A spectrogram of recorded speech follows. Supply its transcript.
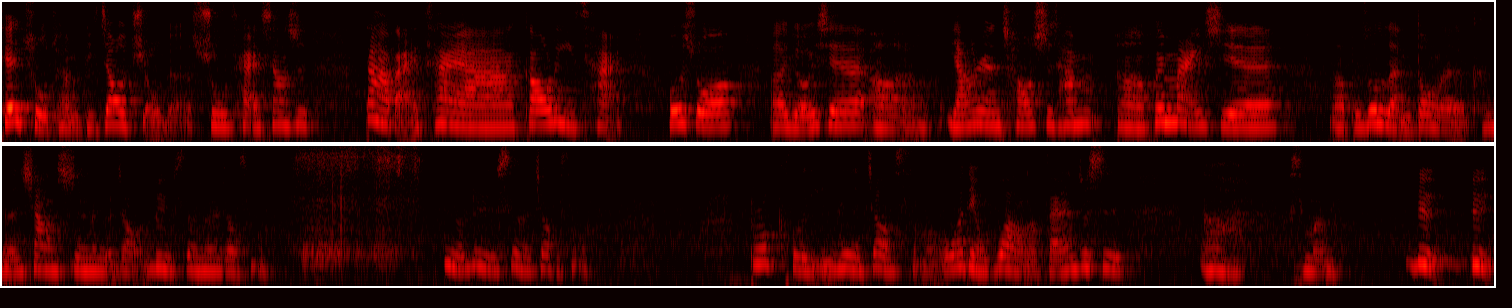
可以储存比较久的蔬菜，像是大白菜啊、高丽菜。或者说，呃，有一些呃洋人超市，他们呃会卖一些呃，比如说冷冻的，可能像是那个叫绿色那个叫什么，那个绿色叫什么，broccoli 那个叫什么，我有点忘了，反正就是啊什么绿绿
